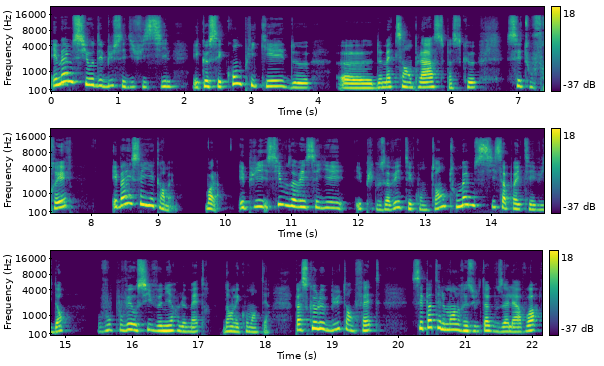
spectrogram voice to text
Et même si au début c'est difficile et que c'est compliqué de euh, de mettre ça en place parce que c'est tout frais, eh ben essayez quand même. Voilà. Et puis si vous avez essayé et puis que vous avez été content, ou même si ça n'a pas été évident, vous pouvez aussi venir le mettre dans les commentaires. Parce que le but en fait, c'est pas tellement le résultat que vous allez avoir,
